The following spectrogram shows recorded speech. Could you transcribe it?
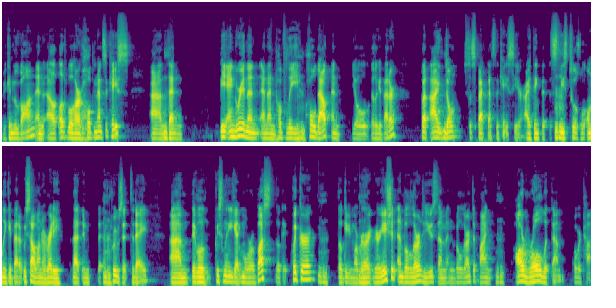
we can move on, and a lot of people are hoping that's the case, um, mm-hmm. then be angry and then and then hopefully hold out and you'll it'll get better. But I don't suspect that's the case here. I think that this, these tools will only get better. We saw one already that, in, that improves it today. Um, they will increasingly get more robust. They'll get quicker. Mm-hmm. They'll give you more mm-hmm. variation, and we'll learn to use them, and we'll learn to find mm-hmm. our role with them over time.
